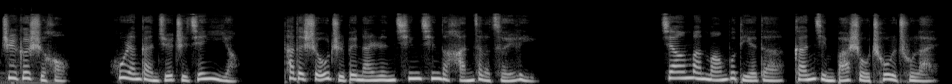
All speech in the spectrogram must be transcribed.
这个时候，忽然感觉指尖一痒，他的手指被男人轻轻的含在了嘴里。江曼忙不迭的赶紧把手抽了出来。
